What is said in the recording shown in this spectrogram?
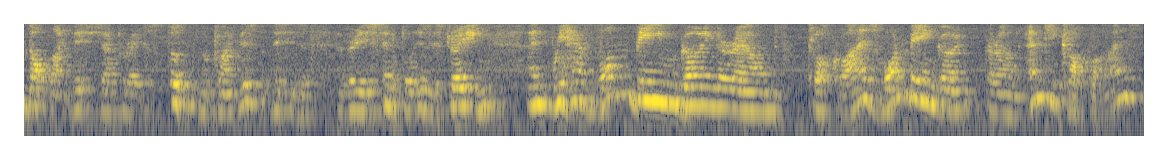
not like this, his apparatus doesn't look like this, but this is a, a very simple illustration. And we have one beam going around clockwise, one beam going around anti-clockwise,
